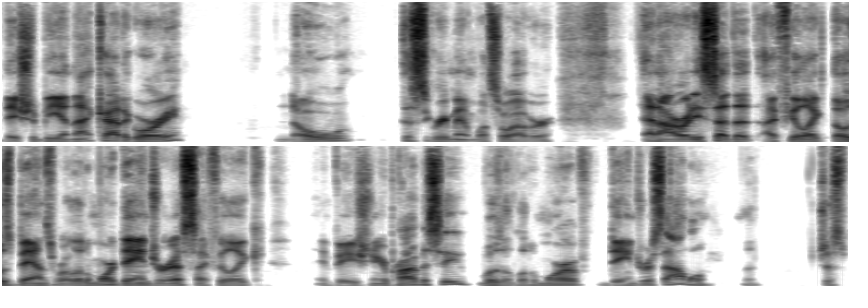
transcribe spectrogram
they should be in that category, no disagreement whatsoever. And I already said that I feel like those bands were a little more dangerous. I feel like Invasion of Your Privacy was a little more of dangerous album. Just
